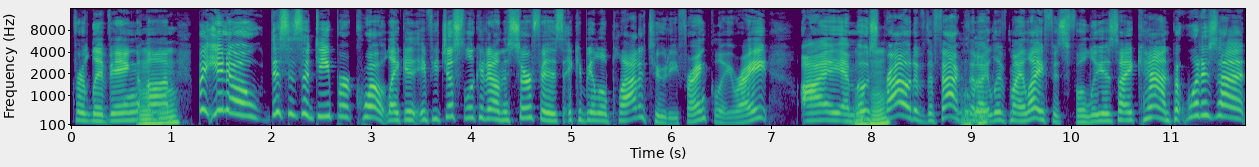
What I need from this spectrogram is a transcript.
for living. Mm-hmm. Um, but you know, this is a deeper quote. Like if you just look at it on the surface, it can be a little platitudey, frankly, right? I am most Mm-hmm. proud of the fact that I live my life as fully as I can. But what is that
